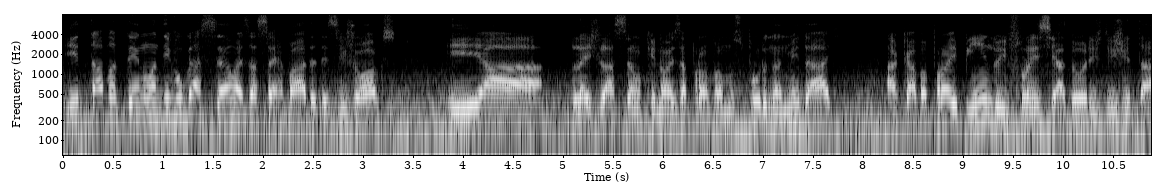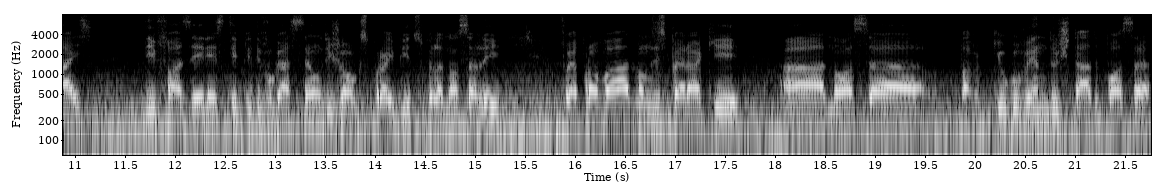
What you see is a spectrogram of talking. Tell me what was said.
E estava tendo uma divulgação exacerbada desses jogos e a legislação que nós aprovamos por unanimidade acaba proibindo influenciadores digitais de fazerem esse tipo de divulgação de jogos proibidos pela nossa lei. Foi aprovado, vamos esperar que a nossa que o governo do estado possa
